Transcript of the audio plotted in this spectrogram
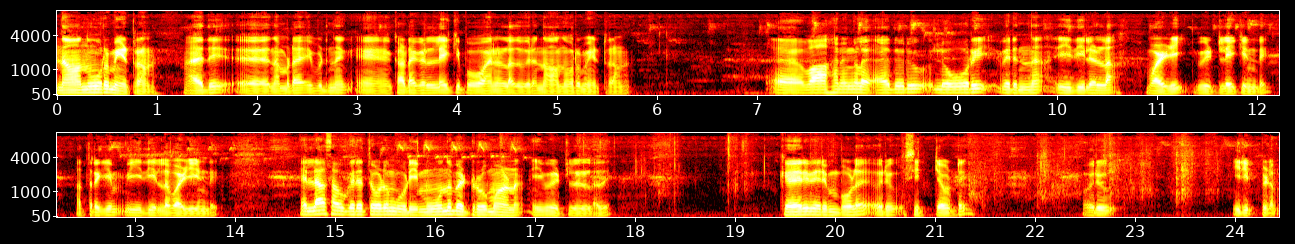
നാനൂറ് മീറ്ററാണ്. അതായത് നമ്മുടെ ഇവിടുന്ന് കടകളിലേക്ക് പോകാനുള്ള ദൂരം നാനൂറ് മീറ്ററാണ്. വാഹനങ്ങൾ അതായത് ഒരു ലോറി വരുന്ന രീതിയിലുള്ള വഴി വീട്ടിലേക്കുണ്ട്. അത്രയ്ക്കും വീതിയുള്ള വഴിയുണ്ട്. എല്ലാ സൗകര്യത്തോടും കൂടി മൂന്ന് ബെഡ്റൂമാണ് ഈ വീട്ടിലുള്ളത്. കയറി വരുമ്പോൾ ഒരു സിറ്റ് ഔട്ട് ഒരു ഇരിപ്പിടം.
